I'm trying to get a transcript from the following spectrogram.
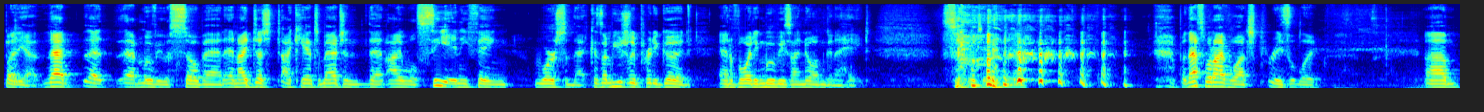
But yeah, that, that that movie was so bad, and I just I can't imagine that I will see anything worse than that because I'm usually pretty good at avoiding movies I know I'm going to hate. So, but that's what I've watched recently. Um,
